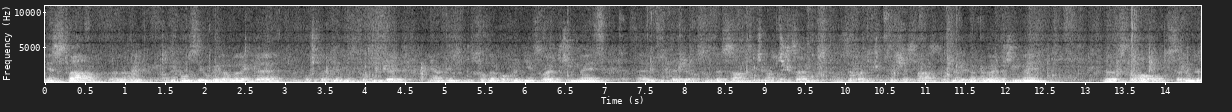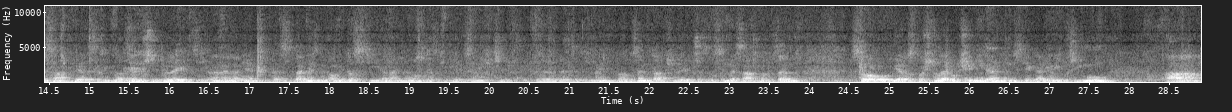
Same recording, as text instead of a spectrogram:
města, abychom si uvědomili, kde v podstatě město může nějakým způsobem ovlivnit své příjmy, Eh, vidíte, že 81% v roce 2016 tvořily daňové příjmy, eh, z toho 75,23 byly sdílené daně daně z nemovitostí a daně z nemovitostí 5,3%, eh, čili přes 80% jsou, je rozpočtové určení daní z těch daňových příjmů a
